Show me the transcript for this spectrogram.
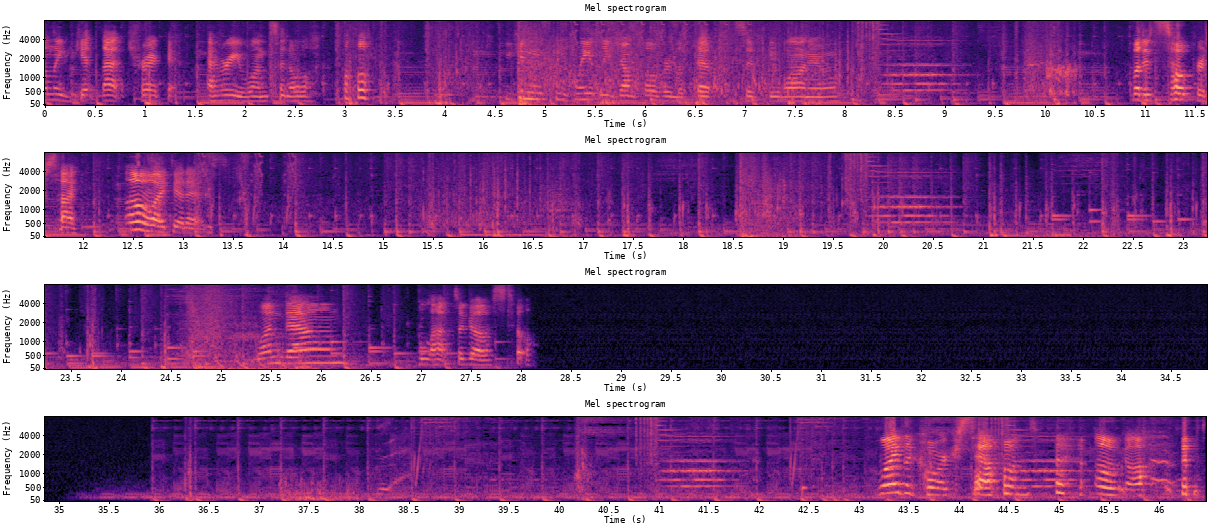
Only get that trick every once in a while. you can completely jump over the pips if you want to. But it's so precise. Oh, I did it. One down, lot to go still. Why the cork sound? oh god.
